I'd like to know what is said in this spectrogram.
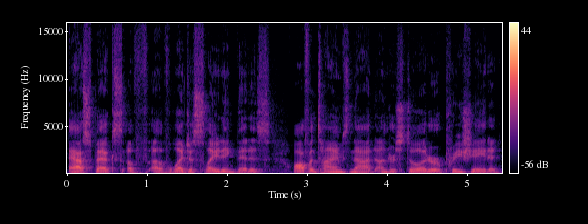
aspects of, of legislating that is oftentimes not understood or appreciated.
